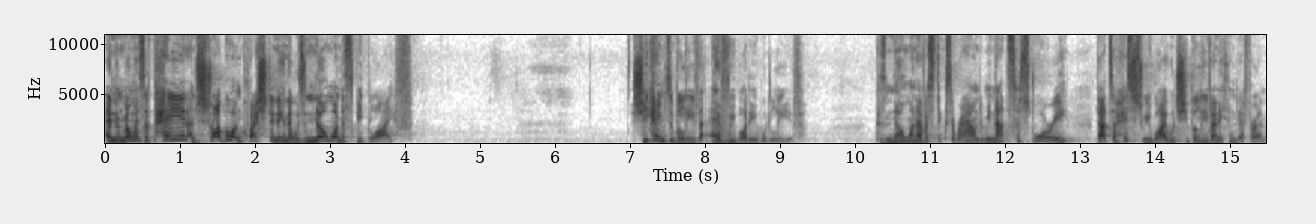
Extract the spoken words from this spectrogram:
And in moments of pain and struggle and questioning, there was no one to speak life. She came to believe that everybody would leave because no one ever sticks around. I mean, that's her story, that's her history. Why would she believe anything different?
